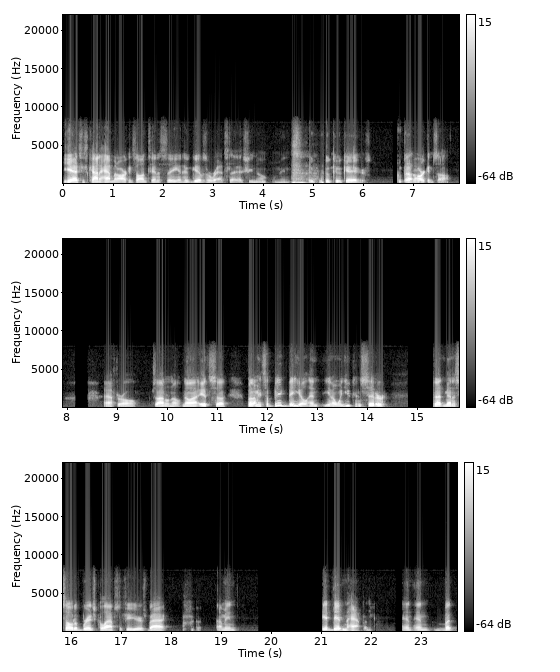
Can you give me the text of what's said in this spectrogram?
yeah, it just kind of happened in Arkansas and Tennessee, and who gives a rat's ass, you know? I mean, who, who, who cares about Arkansas after all? So I don't know. No, it's, uh, but I mean, it's a big deal. And, you know, when you consider that Minnesota bridge collapse a few years back, I mean, it didn't happen. And, and, but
